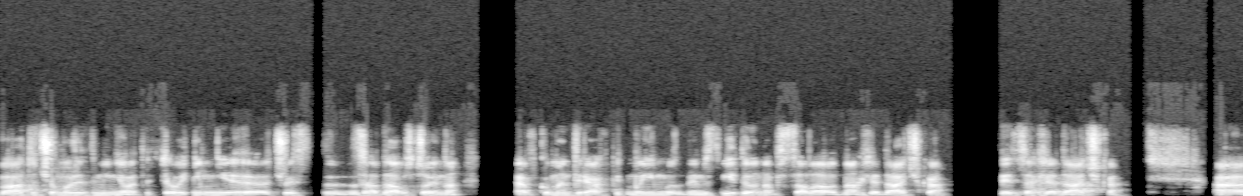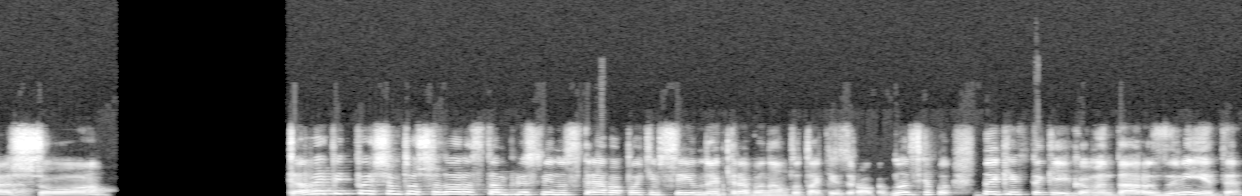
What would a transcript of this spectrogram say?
Багато чого може змінювати. Сьогодні мені е, щось згадав щойно е, в коментарях під моїм одним з відео написала одна глядачка, це глядачка, е, що ми підпишемо то, що зараз там плюс-мінус треба, потім все рівно, як треба нам, то так і зробимо. Ну, типу, ну якийсь такий коментар, розумієте?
